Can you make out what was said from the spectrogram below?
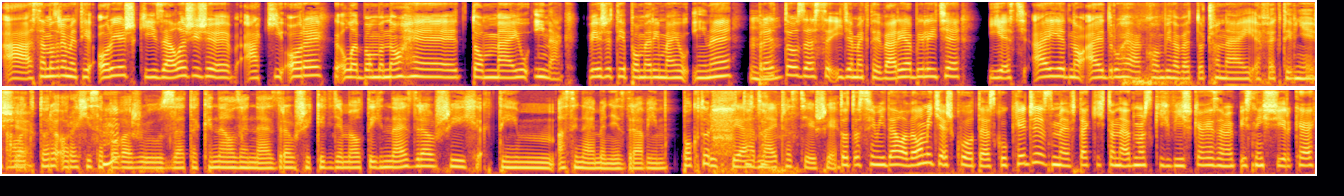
a samozrejme tie oriešky, záleží, že aký orech, lebo mnohé to majú inak. Vieš, že tie pomery majú iné, Mhm. preto zase ideme k tej variabilite, jesť aj jedno, aj druhé a kombinovať to čo najefektívnejšie. Ale ktoré orechy sa považujú za také naozaj najzdravšie, keď ideme od tých najzdravších k tým asi najmenej zdravým? Po ktorých siahať najčastejšie? Toto si mi dala veľmi ťažkú otázku, keďže sme v takýchto nadmorských výškach a zemepisných šírkach,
